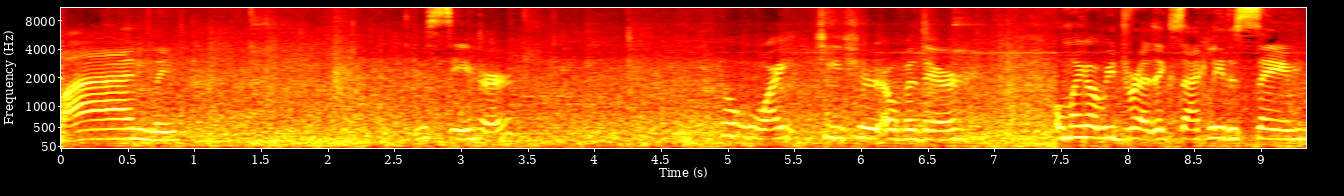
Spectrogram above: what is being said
Finally. You see her? The white t-shirt over there. Oh my god, we dress exactly the same.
